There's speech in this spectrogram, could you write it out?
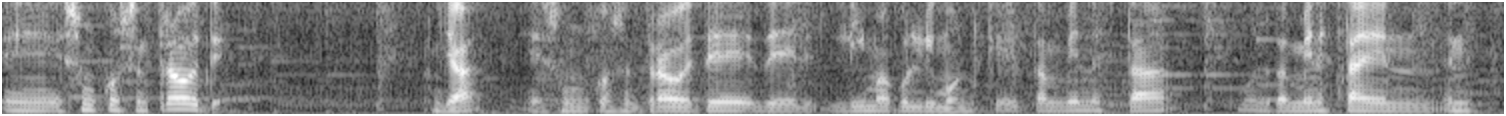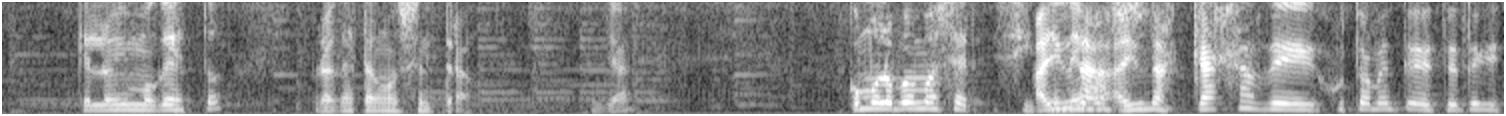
eh, es un concentrado de té. ¿Ya? Es un concentrado de té de lima con limón, que también está, bueno, también está en, en- que es lo mismo que esto, pero acá está concentrado. ¿Ya? ¿Cómo lo podemos hacer? Si hay, tenemos una- hay unas cajas de justamente de este té.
